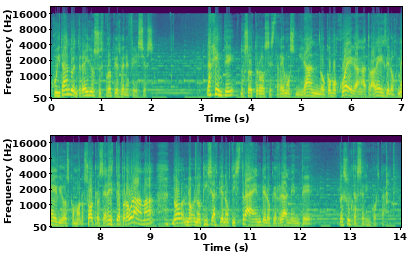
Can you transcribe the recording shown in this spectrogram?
cuidando entre ellos sus propios beneficios. La gente, nosotros estaremos mirando cómo juegan a través de los medios como nosotros en este programa, ¿no? noticias que nos distraen de lo que realmente resulta ser importante.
